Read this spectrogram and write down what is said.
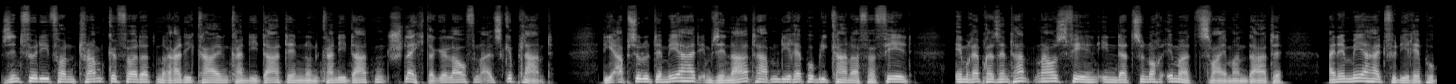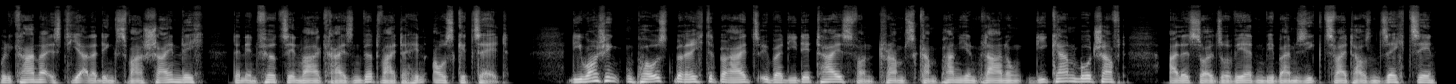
sind für die von Trump geförderten radikalen Kandidatinnen und Kandidaten schlechter gelaufen als geplant. Die absolute Mehrheit im Senat haben die Republikaner verfehlt, im Repräsentantenhaus fehlen ihnen dazu noch immer zwei Mandate. Eine Mehrheit für die Republikaner ist hier allerdings wahrscheinlich, denn in 14 Wahlkreisen wird weiterhin ausgezählt. Die Washington Post berichtet bereits über die Details von Trumps Kampagnenplanung. Die Kernbotschaft, alles soll so werden wie beim Sieg 2016,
